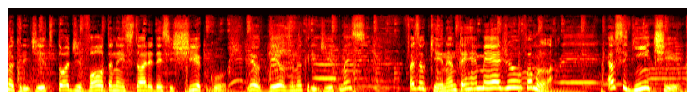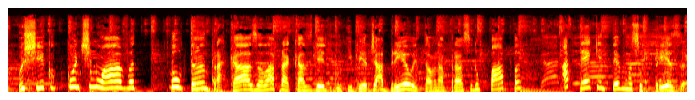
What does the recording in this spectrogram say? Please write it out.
Não acredito. Tô de volta na história desse Chico. Meu Deus, eu não acredito. Mas fazer o que, né? Não tem remédio, vamos lá. É o seguinte, o Chico continuava voltando pra casa, lá pra casa dele do Ribeiro de Abreu, ele tava na Praça do Papa, até que ele teve uma surpresa.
